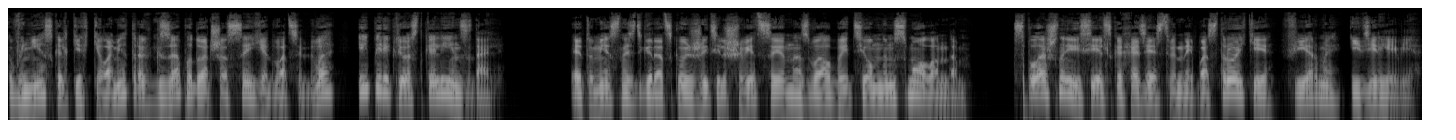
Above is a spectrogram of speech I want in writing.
в нескольких километрах к западу от шоссе Е22 и перекрестка Линсдаль. Эту местность городской житель Швеции назвал бы темным Смоландом. Сплошные сельскохозяйственные постройки, фермы и деревья.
